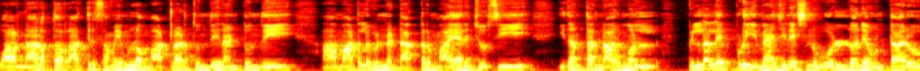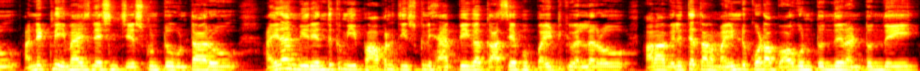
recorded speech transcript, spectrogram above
వాళ్ళ నాన్నతో రాత్రి సమయంలో మాట్లాడుతుంది అని అంటుంది. ఆ మాటలు విన్న డాక్టర్ మాయాని చూసి ఇదంతా నార్మల్. పిల్లలు ఎప్పుడు ఇమాజినేషన్ వరల్డ్లోనే ఉంటారు. అన్నిటిని ఇమాజినేషన్ చేసుకుంటూ ఉంటారు. అయినా మీరెందుకు మీ పాపని తీసుకుని హ్యాపీగా కాసేపు బయటికి వెళ్ళరు? అలా వెళితే తన మైండ్ కూడా బాగుంటుంది అని అంటుంది.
